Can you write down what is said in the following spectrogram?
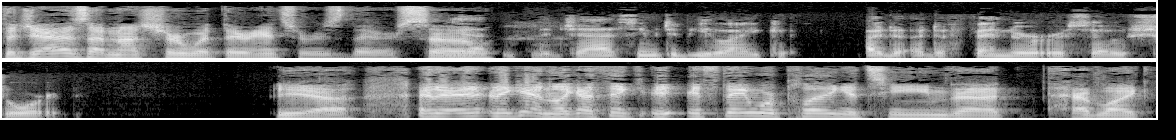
the Jazz. I'm not sure what their answer is there. So yeah, the Jazz seem to be like a, a, defender or so short. Yeah, and and again, like I think if they were playing a team that had like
